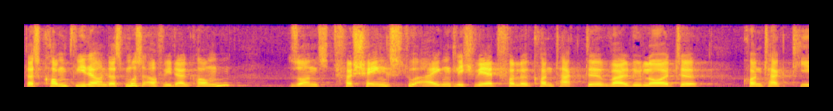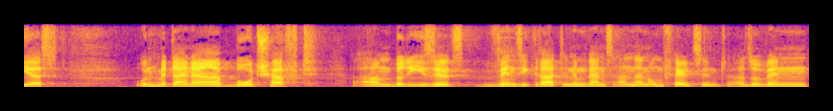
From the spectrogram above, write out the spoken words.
Das kommt wieder und das muss auch wieder kommen. Sonst verschenkst du eigentlich wertvolle Kontakte, weil du Leute kontaktierst und mit deiner Botschaft ähm, berieselst, wenn sie gerade in einem ganz anderen Umfeld sind. Also wenn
